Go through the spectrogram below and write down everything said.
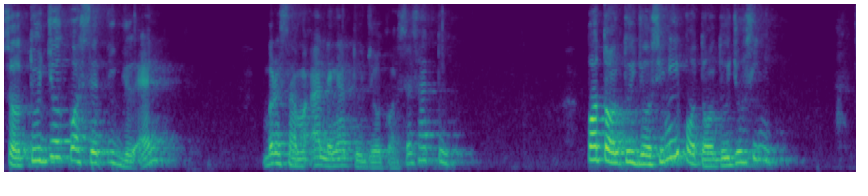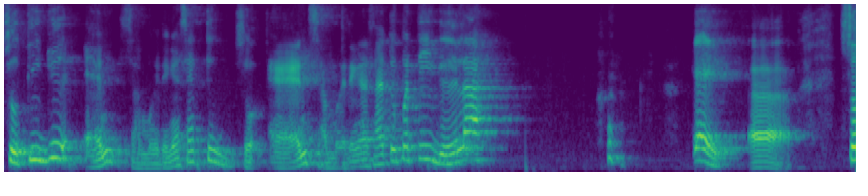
So, tujuh kuasa tiga n bersamaan dengan tujuh kuasa satu. Potong tujuh sini, potong tujuh sini. So, tiga n sama dengan satu. So, n sama dengan satu per tiga lah. okay. Uh, so,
